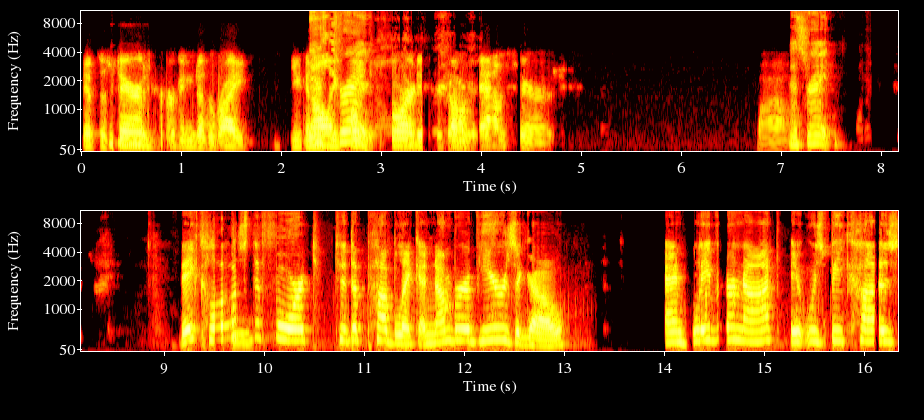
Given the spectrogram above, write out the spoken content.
if the stair is curving to the right. You can That's only right. push the sword if you're going downstairs. Wow. That's right. They closed the fort to the public a number of years ago. And believe it or not, it was because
